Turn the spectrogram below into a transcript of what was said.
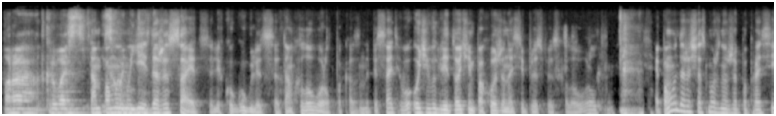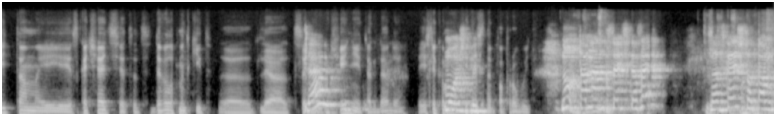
пора открывать. Там, по-моему, есть даже сайт, легко гуглится. Там Hello World показано написать. Очень выглядит очень похоже на C++ Hello World. И, по-моему, даже сейчас можно уже попросить там и скачать этот development kit э, для цели да? обучения и так далее. Если кому Может интересно, быть. попробуйте. Ну, там надо, кстати, сказать, надо сказать, что там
